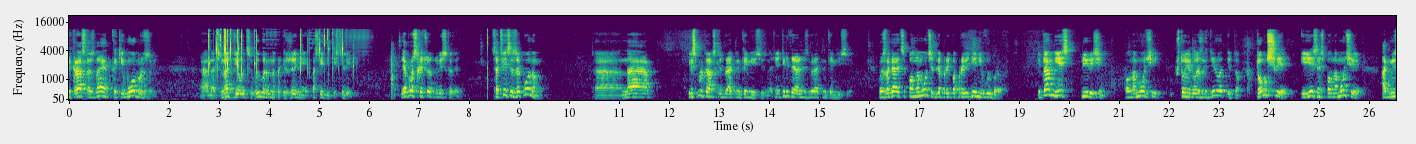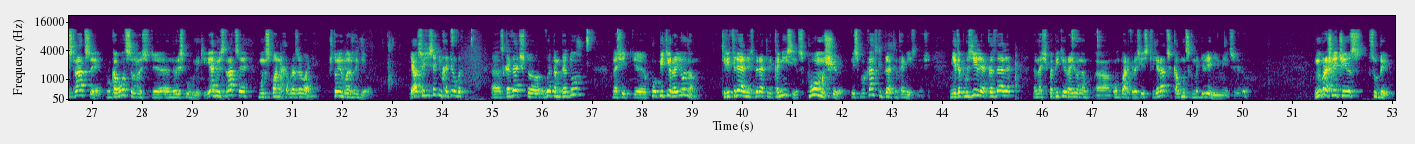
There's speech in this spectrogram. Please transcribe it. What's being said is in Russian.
прекрасно знает, каким образом а, значит, у нас делаются выборы на протяжении последних десятилетий. Я просто хочу одну вещь сказать. В соответствии с законом а, на республиканской избирательной комиссии, значит, на территориальной избирательной комиссии возлагаются полномочия для, по проведению выборов. И там есть перечень полномочий, что они должны делать, и то. В том числе и есть значит, полномочия администрации, руководства значит, э, республики и администрации муниципальных образований. Что они должны делать? Я вот в связи с этим хотел бы э, сказать, что в этом году значит, э, по пяти районам территориальной избирательной комиссии с помощью республиканской избирательной комиссии значит, не допустили, отказали значит, по пяти районам Компартии Российской Федерации, Калмыцком отделении имеется в виду. Мы прошли через суды.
